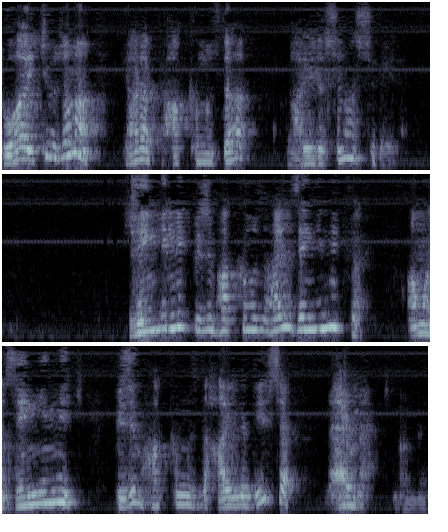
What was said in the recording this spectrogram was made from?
Dua ediyoruz ama Ya Rabbi hakkımızda hayırlısı nasip eyle. Zenginlik bizim hakkımızda hayır zenginlik ver. Ama zenginlik bizim hakkımızda hayırlı değilse verme. Amin.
